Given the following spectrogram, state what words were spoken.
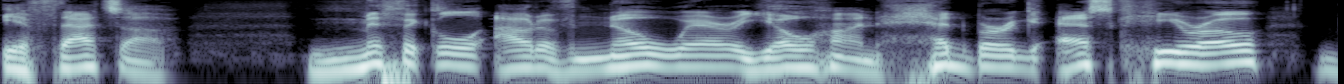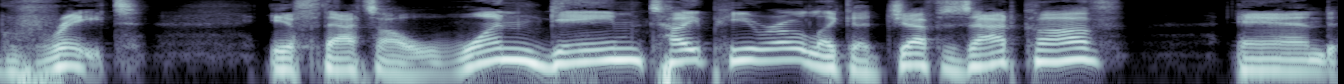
If that's a mythical, out of nowhere Johan Hedberg esque hero, great. If that's a one game type hero like a Jeff Zatkoff and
